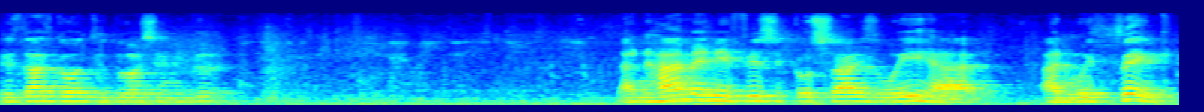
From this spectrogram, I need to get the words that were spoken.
is not going to do us any good. And how many physical signs we have, and we think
